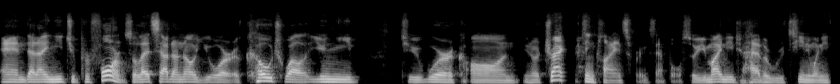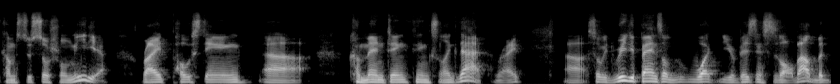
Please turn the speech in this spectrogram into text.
and that i need to perform. So let's say i don't know you are a coach well you need to work on you know attracting clients for example. So you might need to have a routine when it comes to social media right? Posting uh, commenting things like that right uh, so it really depends on what your business is all about, but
